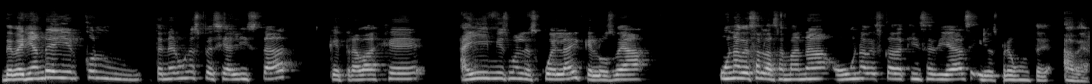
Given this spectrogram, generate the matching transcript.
deberían de ir con, tener un especialista que trabaje ahí mismo en la escuela y que los vea una vez a la semana o una vez cada 15 días y les pregunte, a ver,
